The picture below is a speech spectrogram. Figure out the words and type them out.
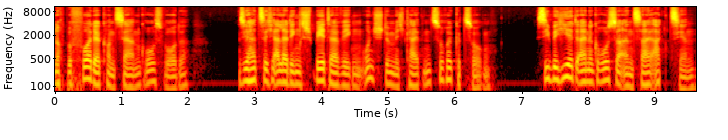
noch bevor der Konzern groß wurde. Sie hat sich allerdings später wegen Unstimmigkeiten zurückgezogen. Sie behielt eine große Anzahl Aktien,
